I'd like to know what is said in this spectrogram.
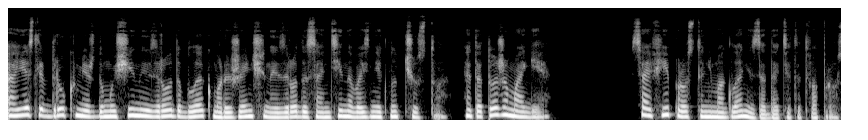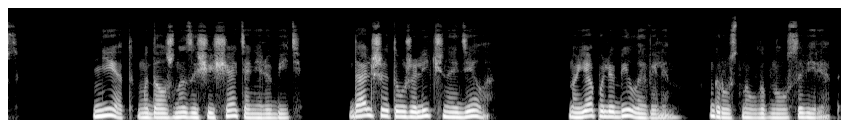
А если вдруг между мужчиной из рода Блэкмор и женщиной из рода Сантина возникнут чувства? Это тоже магия? Софи просто не могла не задать этот вопрос. Нет, мы должны защищать, а не любить. Дальше это уже личное дело. Но я полюбил Эвелин, грустно улыбнулся Верет,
